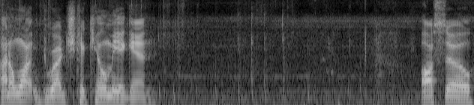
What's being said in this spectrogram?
I don't want Grudge to kill me again. Also,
